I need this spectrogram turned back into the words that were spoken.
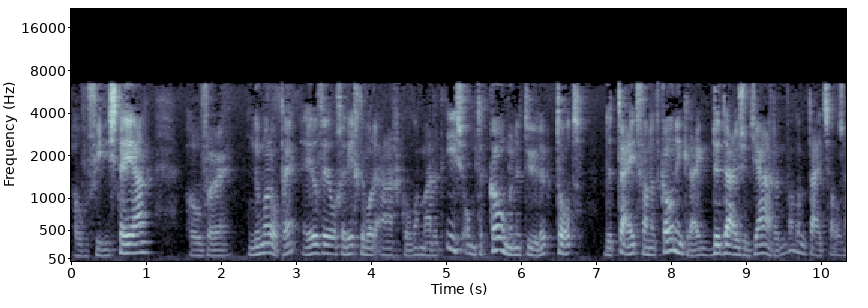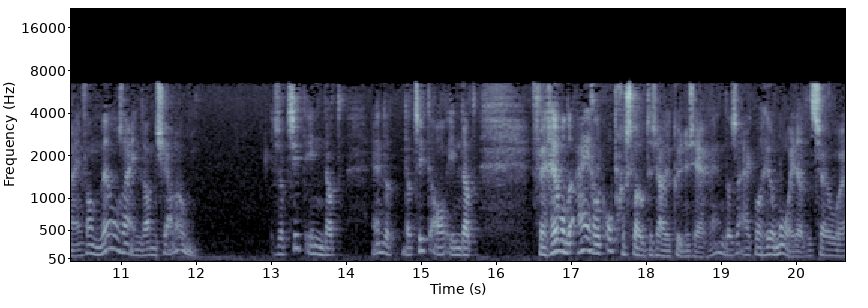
over Filistea, over noem maar op. Heel veel gerichten worden aangekondigd, maar het is om te komen natuurlijk tot de tijd van het koninkrijk, de duizend jaren, wat een tijd zal zijn van welzijn, van shalom. Dus dat zit in dat dat, dat zit al in dat vergelden eigenlijk opgesloten zou je kunnen zeggen. Dat is eigenlijk wel heel mooi dat het zo uh,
